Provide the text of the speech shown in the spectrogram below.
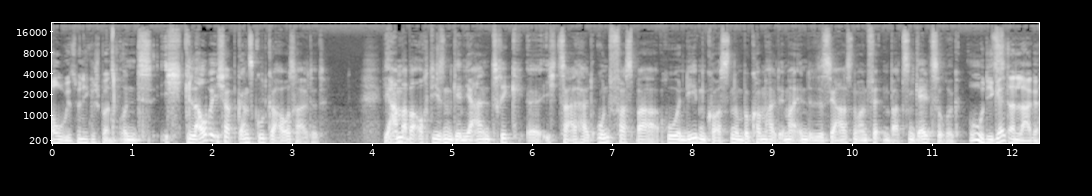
Oh, jetzt bin ich gespannt. und ich glaube, ich habe ganz gut gehaushaltet. Wir haben aber auch diesen genialen Trick, äh, ich zahle halt unfassbar hohe Nebenkosten und bekomme halt immer Ende des Jahres nur einen fetten Batzen Geld zurück. Oh, die Geldanlage.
